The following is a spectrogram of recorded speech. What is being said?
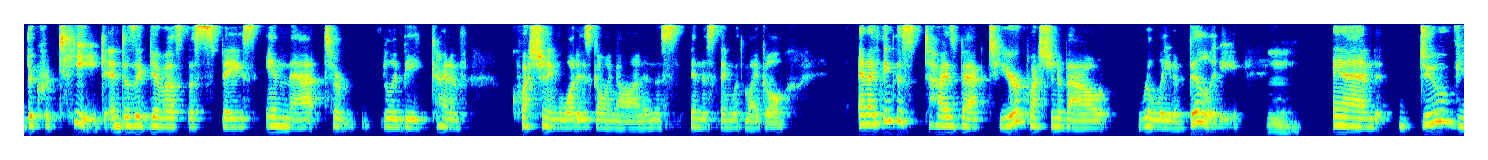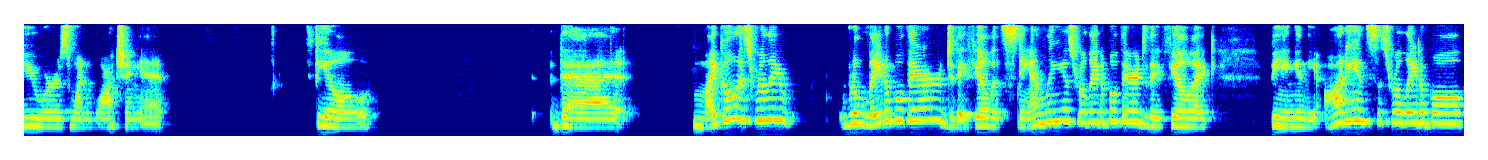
the critique and does it give us the space in that to really be kind of questioning what is going on in this in this thing with Michael and I think this ties back to your question about relatability. Mm. And do viewers, when watching it, feel that Michael is really relatable there? Do they feel that Stanley is relatable there? Do they feel like being in the audience is relatable?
